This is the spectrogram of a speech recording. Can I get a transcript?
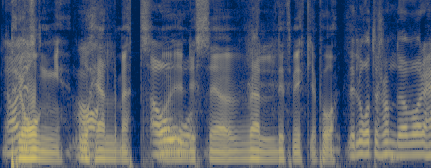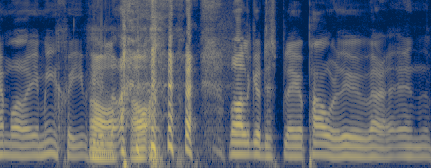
Ja, just- Prong och Ja. Helmet. Oh. Oh. lyssnade jag väldigt mycket på. Det låter som du har varit hemma i min skivhylla. Ja, ja, Valga Display of Power, det är ju en ja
